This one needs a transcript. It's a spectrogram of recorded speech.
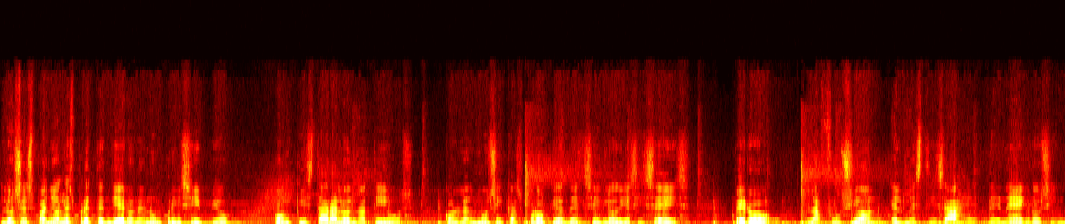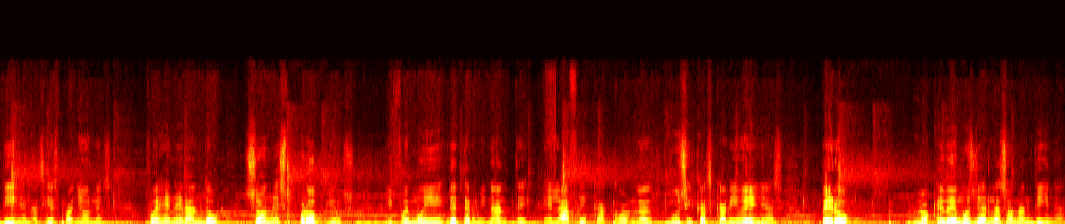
Los españoles pretendieron en un principio conquistar a los nativos con las músicas propias del siglo XVI, pero la fusión, el mestizaje de negros, indígenas y españoles fue generando sones propios y fue muy determinante el África con las músicas caribeñas, pero lo que vemos ya en la zona andina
